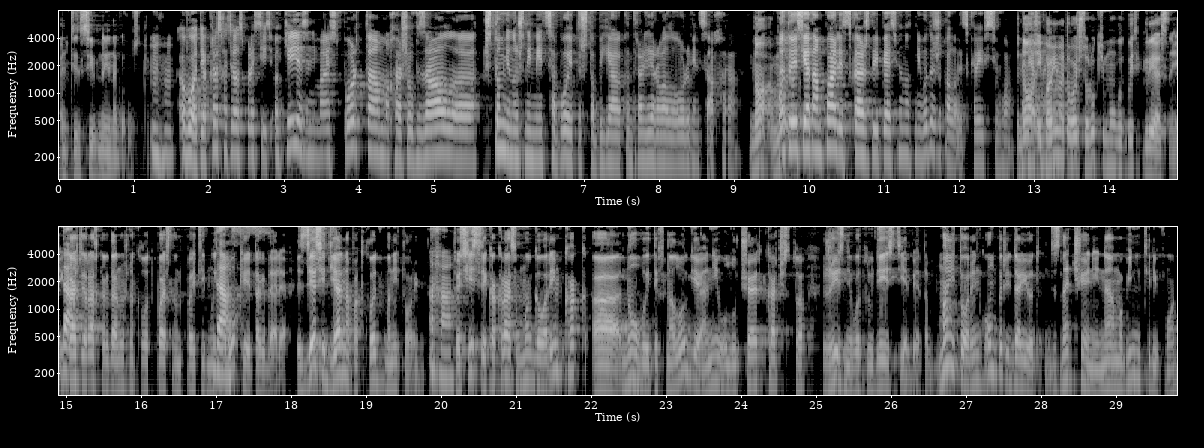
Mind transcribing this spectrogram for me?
интенсивной нагрузки. Мгм. Вот, я как раз хотела спросить, окей, я занимаюсь спортом, хожу в зал, э, что мне нужно иметь с собой, то, чтобы я контролировала уровень сахара? Но мы Ну, то есть я там палец каждые пять минут не буду же колоть, скорее всего. Но и наверное. помимо того, что руки могут быть грязные, и Да. каждый раз, когда нужно колоть пальцы, надо пойти мыть Да. руки и так далее. Здесь идеально подходит мониторинг. Ага. То есть, если как раз мы говорим, как а, новые технологии, они улучшают качество жизни вот людей с диабетом. Мониторинг, он передает значение на мобильный телефон,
